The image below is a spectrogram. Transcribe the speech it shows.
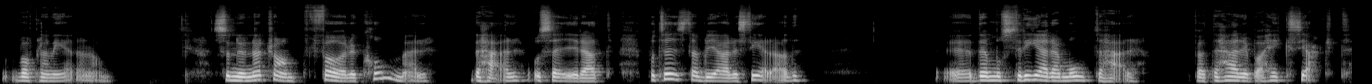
Vad planerar de? Så nu när Trump förekommer det här och säger att på tisdag blir jag arresterad eh, demonstrera mot det här. För att det här är bara häxjakt.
